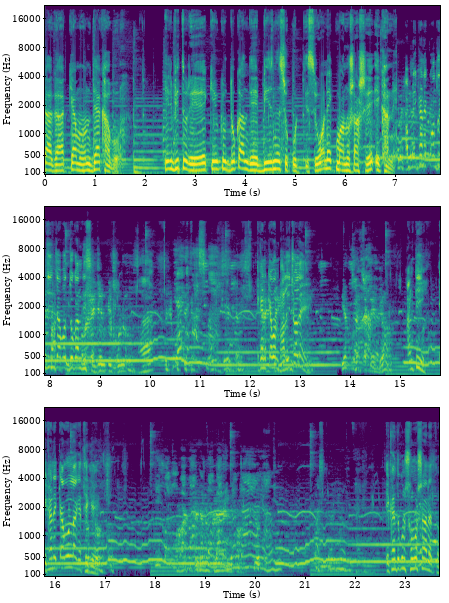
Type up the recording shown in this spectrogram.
জায়গা কেমন দেখাবো। এর ভিতরে কেউ কেউ দোকান দিয়ে বিজনেসও করতেছে অনেক মানুষ আসে এখানে। আপনি এখানে কতদিন যাবত দোকান দিচ্ছেন হ্যাঁ। এখানে কেমন ভালোই চলে? আন্টি, এখানে কেমন লাগে থেকে? এখানে তো কোনো সমস্যা হয় না তো?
